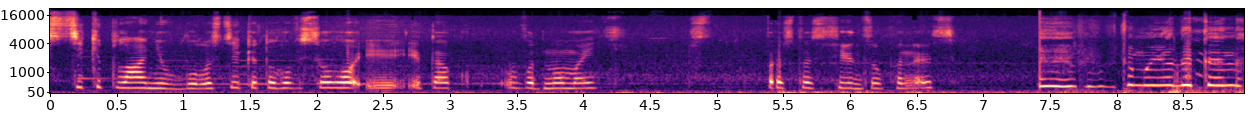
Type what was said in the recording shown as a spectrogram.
стільки планів було, стільки того всього, і, і так в одну мить просто світ зупинився. Це моя дитина.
